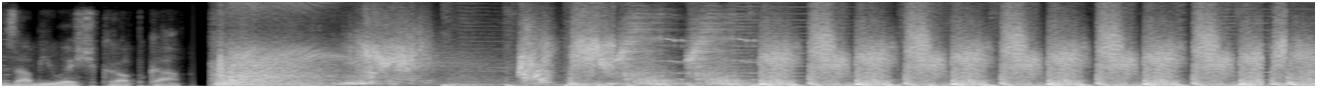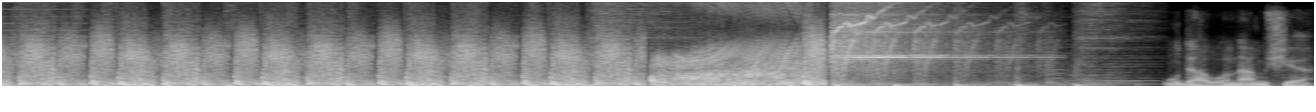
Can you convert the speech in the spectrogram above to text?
Zabiłeś kropka. Udało nam się.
